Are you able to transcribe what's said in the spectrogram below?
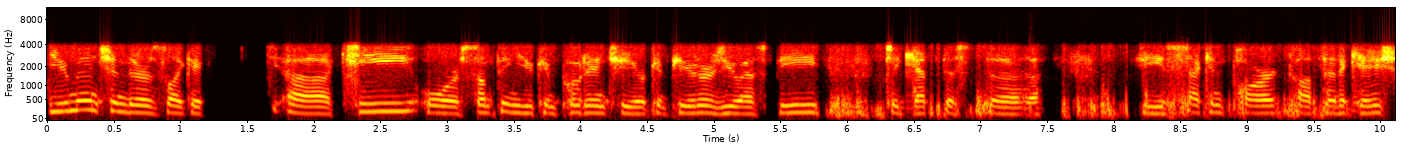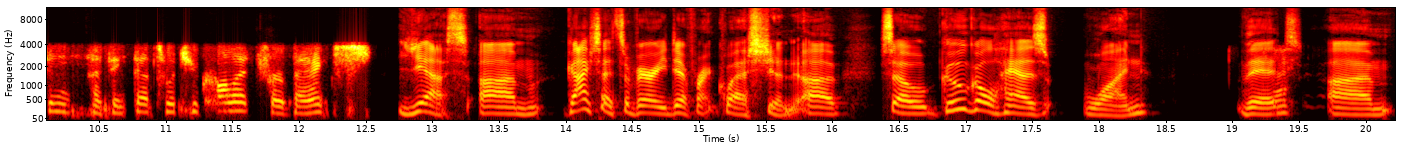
You mentioned there's like a uh, key or something you can put into your computer's USB to get this the the second part authentication. I think that's what you call it for banks. Yes. Um, gosh, that's a very different question. Uh, so Google has one that um,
